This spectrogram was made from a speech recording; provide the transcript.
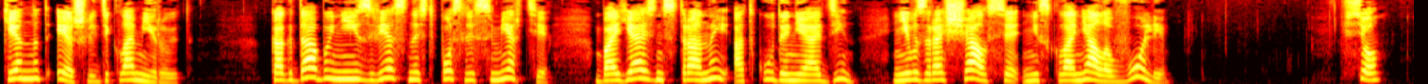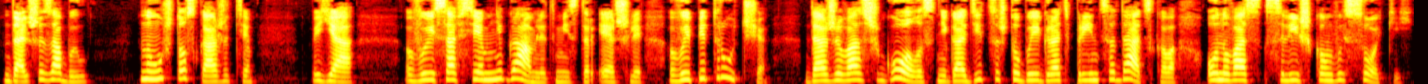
Кеннет Эшли декламирует. «Когда бы неизвестность после смерти боязнь страны, откуда ни один не возвращался, не склоняла воли. Все, дальше забыл. Ну, что скажете? Я. Вы совсем не Гамлет, мистер Эшли, вы Петручча. Даже ваш голос не годится, чтобы играть принца датского, он у вас слишком высокий.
